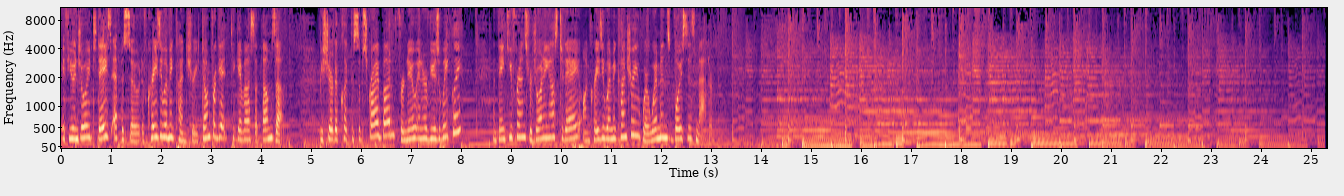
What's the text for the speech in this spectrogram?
If you enjoyed today's episode of Crazy Women Country, don't forget to give us a thumbs up. Be sure to click the subscribe button for new interviews weekly. And thank you, friends, for joining us today on Crazy Women Country, where women's voices matter.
